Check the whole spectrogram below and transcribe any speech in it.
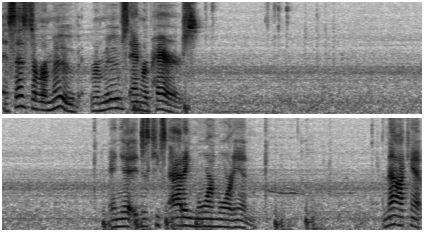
It says to remove. Removes and repairs. And yet it just keeps adding more and more in. Now I can't...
